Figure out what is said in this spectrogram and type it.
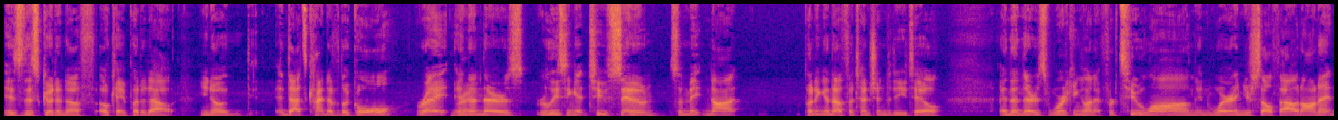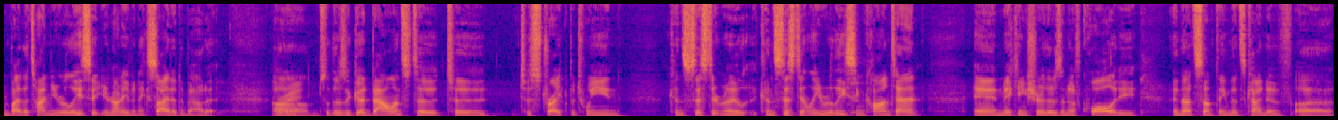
is this good enough? Okay, put it out. You know, th- that's kind of the goal, right? And then there's releasing it too soon, so not putting enough attention to detail. And then there's working on it for too long and wearing yourself out on it. And by the time you release it, you're not even excited about it. Right. Um, so there's a good balance to, to, to strike between consistently, consistently releasing content and making sure there's enough quality. And that's something that's kind of uh,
